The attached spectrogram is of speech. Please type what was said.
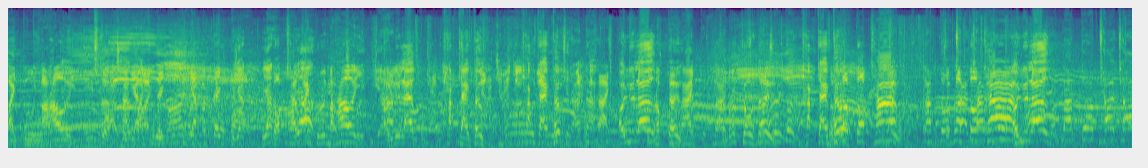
បាញ់ព្រួយមកហើយតបឆៅបាញ់បន្តិចយ៉ាប់បន្តិចប្រយ័ត្នតបឆៅបាញ់ព្រួយមកហើយឲ្យលឺឡើងឆាប់ចែវទៅឆាប់ចែវទៅខ្លាចឲ្យលឺឡើងរកទៅរកចូលទៅឆាប់ចែវទៅសម្រាប់តបឆៅសម្រាប់តបឆៅឲ្យលឺឡើងសម្រាប់តបឆាវឆា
